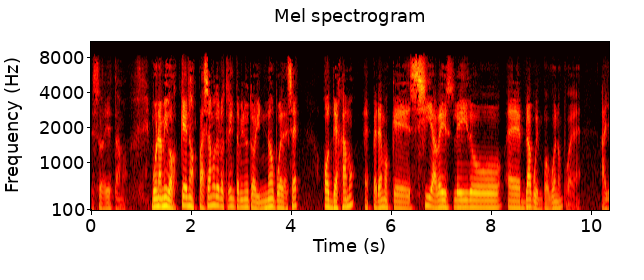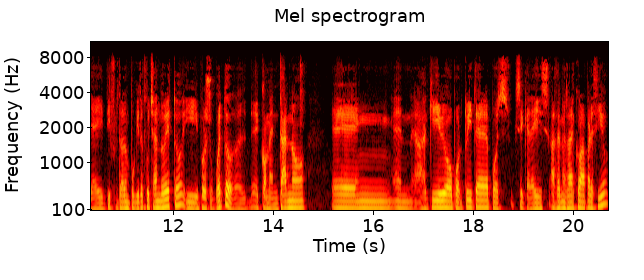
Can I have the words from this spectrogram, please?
eso ahí estamos. Bueno amigos, que nos pasamos de los 30 minutos y no puede ser. Os dejamos. Esperemos que si habéis leído eh, Blackwing, pues bueno, pues hayáis disfrutado un poquito escuchando esto y por supuesto eh, comentarnos en, en- aquí o por Twitter, pues si queréis hacernos saber qué os ha parecido,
